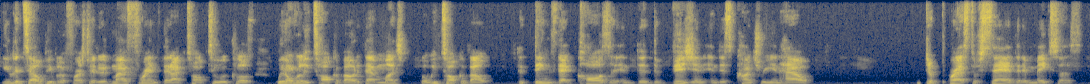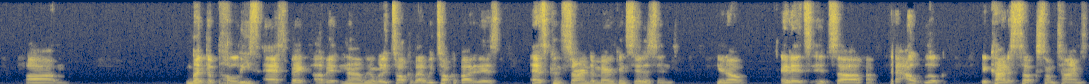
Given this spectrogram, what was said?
you could tell people are frustrated. My friends that I've talked to are close we don't really talk about it that much, but we talk about the things that cause it and the division in this country and how depressed or sad that it makes us. Um, but the police aspect of it, no, nah, we don't really talk about it. We talk about it as as concerned American citizens, you know. And it's it's uh the outlook. It kind of sucks sometimes,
